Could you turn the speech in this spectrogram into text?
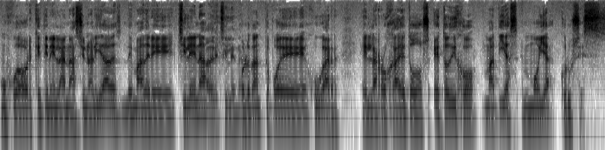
un jugador que tiene la nacionalidad de madre chilena, Madre chilena. por lo tanto puede jugar en la roja de todos. Esto dijo Matías Moya Cruces.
